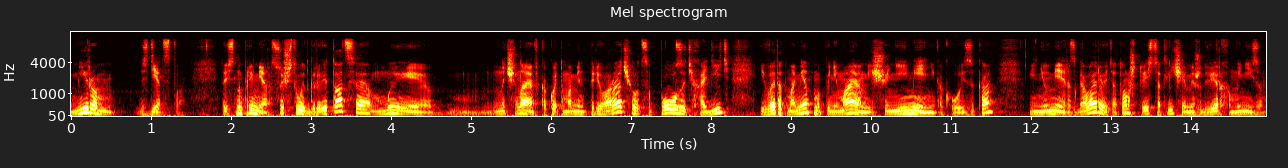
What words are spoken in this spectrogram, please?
миром с детства. То есть, например, существует гравитация, мы начинаем в какой-то момент переворачиваться, ползать, ходить, и в этот момент мы понимаем, еще не имея никакого языка и не умея разговаривать, о том, что есть отличие между верхом и низом.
